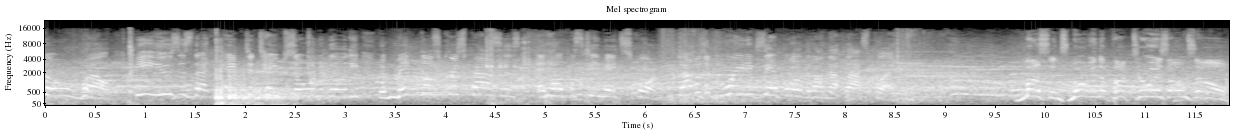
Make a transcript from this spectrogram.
so well. He uses that tape-to-tape zone ability to make those crisp passes and help his teammates score. That was a great example of it on that last play. Muzzin's moving the puck through his own zone.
